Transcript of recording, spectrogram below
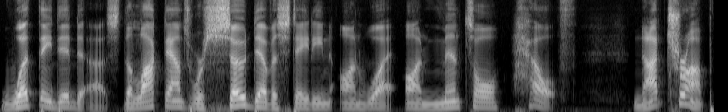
what they did to us. The lockdowns were so devastating on what? On mental health. Not Trump.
